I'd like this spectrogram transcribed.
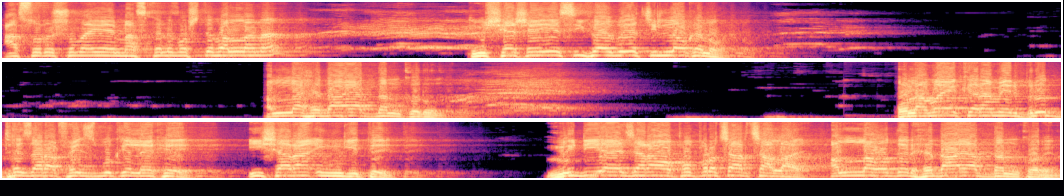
আসরের সময় মাঝখানে বসতে পারলা না? তুমি শেষে এ সিফাই বইয়ে চিল্লাও কেন? আল্লাহ হেদায়াত দান করুন। ওলামায়ে কেরামের বিরুদ্ধে যারা ফেসবুকে লেখে, ইশারা ইঙ্গিতে, মিডিয়ায় যারা অপপ্রচার চালায়, আল্লাহ ওদের হেদায়াত দান করেন।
